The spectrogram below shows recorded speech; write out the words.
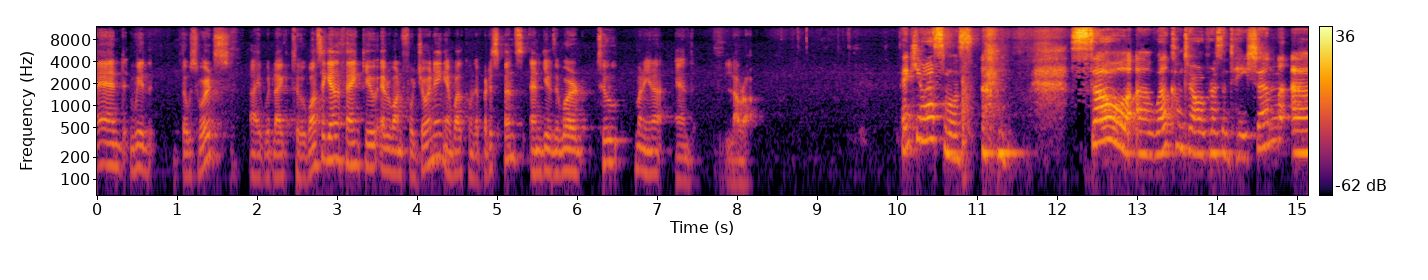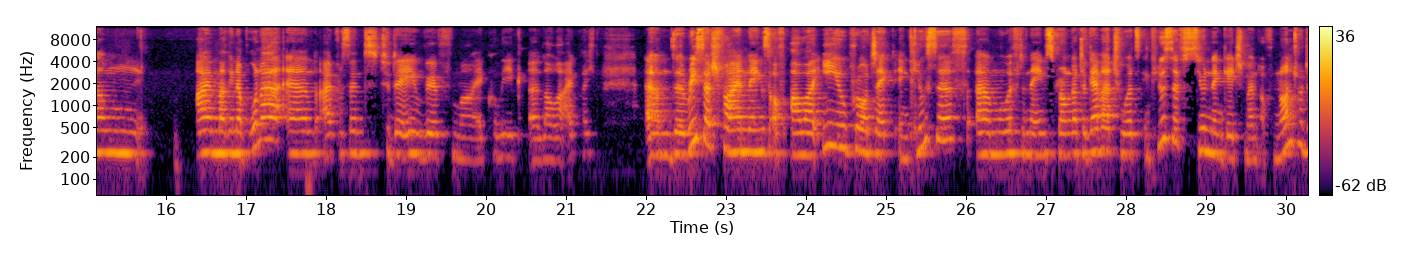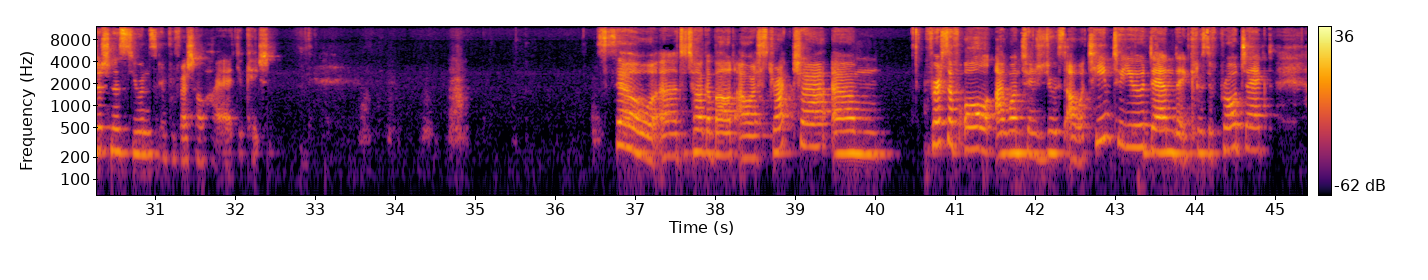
And with those words, I would like to once again thank you everyone for joining and welcome the participants and give the word to Marina and Laura. Thank you, Rasmus. so uh, welcome to our presentation. Um, I'm Marina Brunner and I present today with my colleague uh, Laura Eigbrecht um, the research findings of our EU project Inclusive um, with the name Stronger Together towards inclusive student engagement of non-traditional students in professional higher education. So uh, to talk about our structure, um, first of all, I want to introduce our team to you, then the Inclusive project,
